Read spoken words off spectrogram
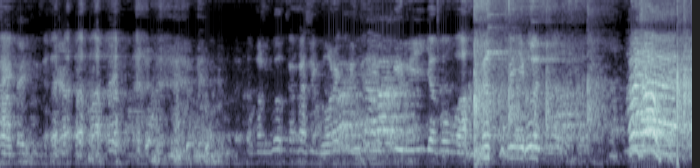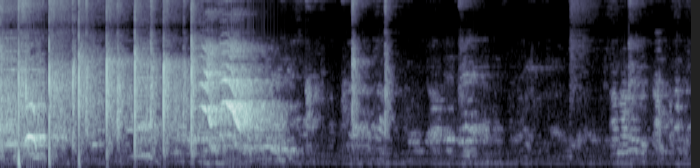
Terlatih. Temen gua kan kasih goreng ini kiri jago banget serius. Kanannya udah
